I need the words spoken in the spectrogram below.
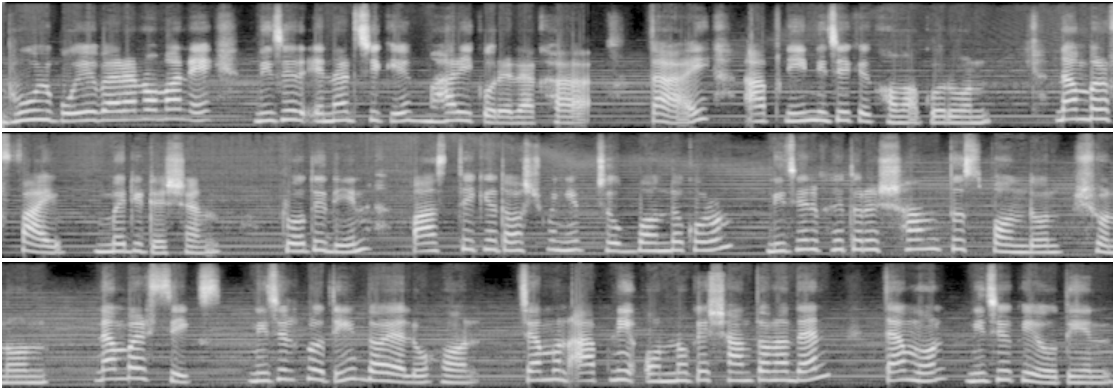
ভুল বয়ে বেড়ানো মানে নিজের এনার্জিকে ভারী করে রাখা। তাই আপনি নিজেকে ক্ষমা করুন। নাম্বার ফাইভ মেডিটেশন প্রতিদিন পাঁচ থেকে দশ মিনিট চোখ বন্ধ করুন, নিজের ভেতরে শান্ত স্পন্দন শুনুন। নাম্বার সিক্স নিজের প্রতি দয়ালু হন। যেমন আপনি অন্যকে সান্ত্বনা দেন, তেমন নিজেকেও দিন।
